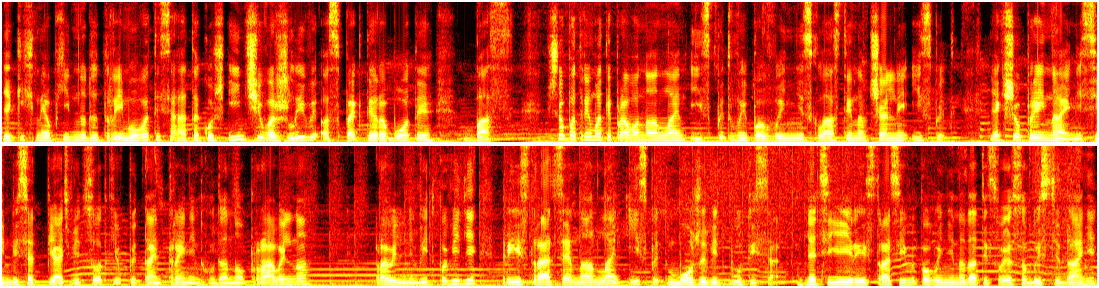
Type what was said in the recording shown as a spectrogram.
яких необхідно дотримуватися, а також інші важливі аспекти роботи БАС. Щоб отримати право на онлайн іспит, ви повинні скласти навчальний іспит. Якщо принаймні 75% питань тренінгу дано правильно, правильні відповіді, реєстрація на онлайн іспит може відбутися. Для цієї реєстрації ви повинні надати свої особисті дані,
